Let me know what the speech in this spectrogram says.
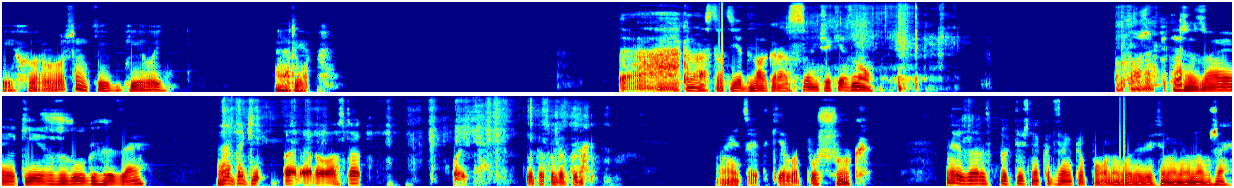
І хорошенький білий гриб. Так, у нас тут є два красунчики знов. Тоже підгризає, який жук гризе. Ось такий переросток. Ой, куди, куди, куди. Ось цей такий лапушок. Ну і зараз практично корзинка повна буде. Десь у мене вона вже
